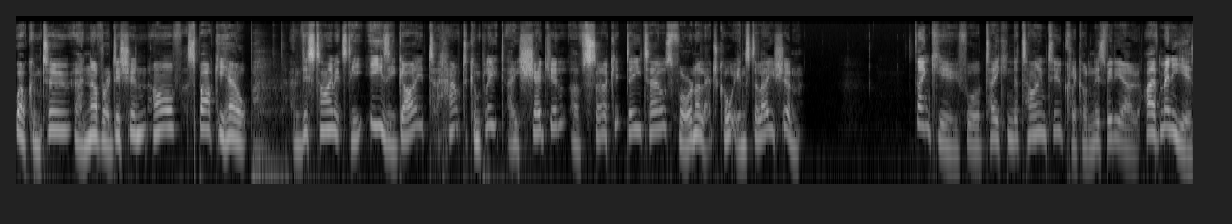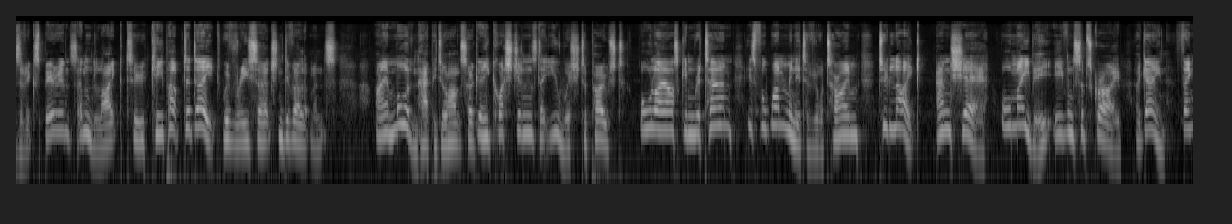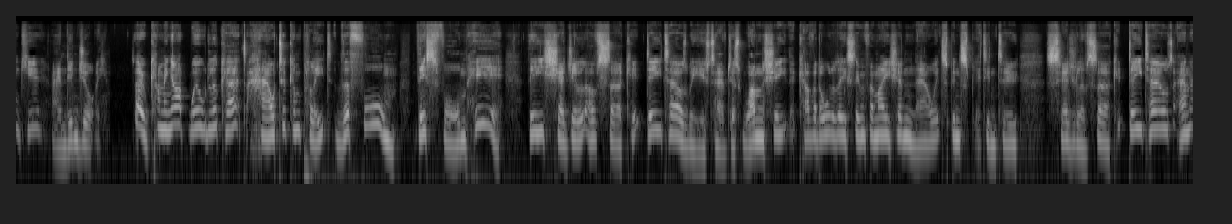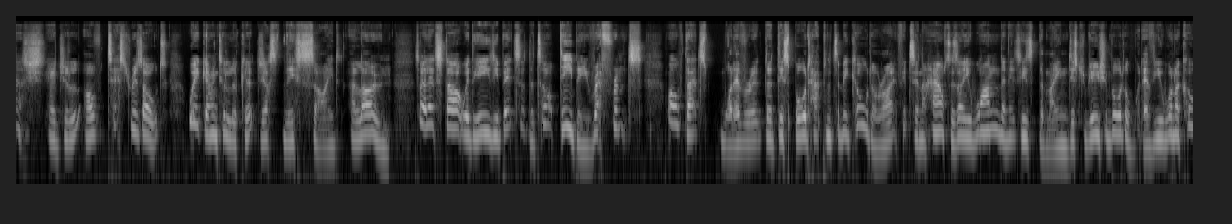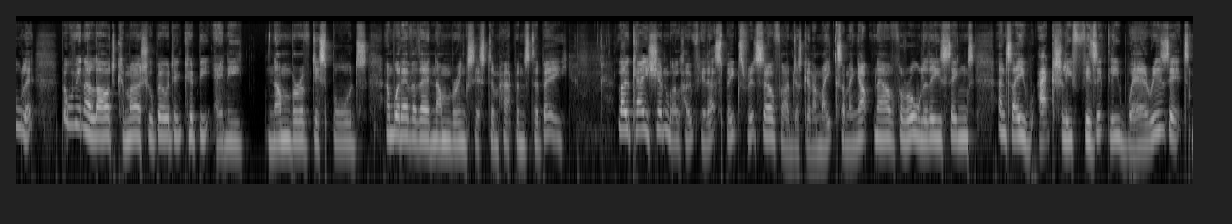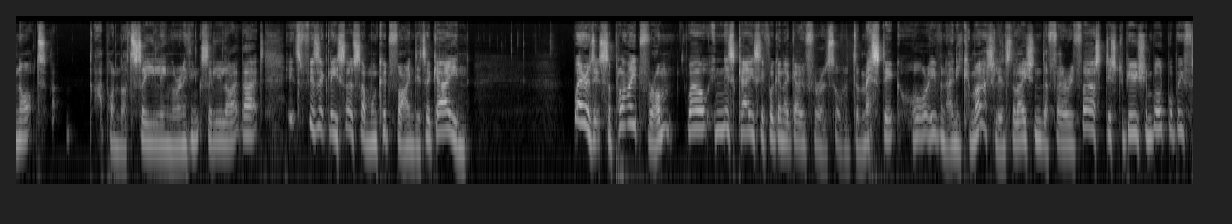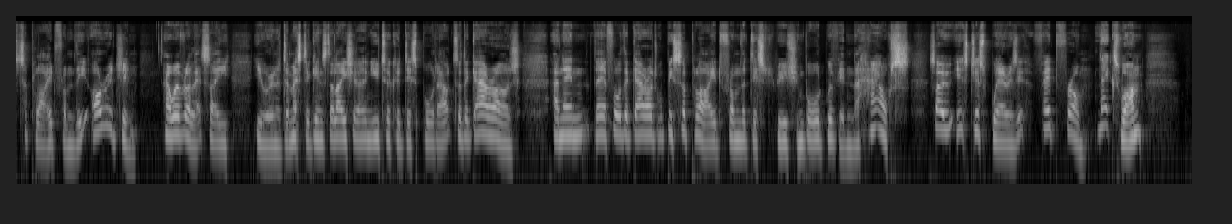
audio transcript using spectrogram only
Welcome to another edition of Sparky Help. And this time it's the easy guide to how to complete a schedule of circuit details for an electrical installation. Thank you for taking the time to click on this video. I have many years of experience and like to keep up to date with research and developments. I am more than happy to answer any questions that you wish to post. All I ask in return is for one minute of your time to like and share, or maybe even subscribe. Again, thank you and enjoy. So, coming up, we'll look at how to complete the form. This form here, the schedule of circuit details. We used to have just one sheet that covered all of this information. Now it's been split into schedule of circuit details and a schedule of test results. We're going to look at just this side alone. So let's start with the easy bits at the top. DB reference. Well, that's whatever the this board happens to be called, all right? If it's in a house, there's only one, then it is the main distribution board or whatever you want to call it. But within a large commercial building, it could be any number of disboards and whatever their numbering system happens to be. Location, well, hopefully that speaks for itself. I'm just going to make something up now for all of these things and say actually physically where is it, not up on the ceiling or anything silly like that. It's physically so someone could find it again. Where is it supplied from? Well, in this case, if we're going to go for a sort of domestic or even any commercial installation, the very first distribution board will be supplied from the origin. However, let's say you were in a domestic installation and you took a disc board out to the garage, and then therefore the garage would be supplied from the distribution board within the house. So it's just where is it fed from? Next one.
